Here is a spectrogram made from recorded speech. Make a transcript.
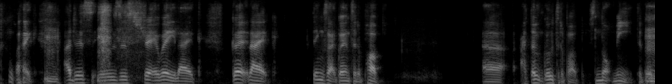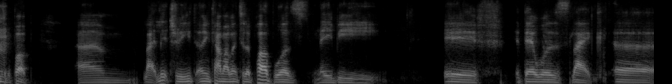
like Mm, I just it was just straight away. Like go like things like going to the pub. Uh, I don't go to the pub. It's not me to go to mm, the pub. Um, like literally, the only time I went to the pub was maybe if there was like uh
